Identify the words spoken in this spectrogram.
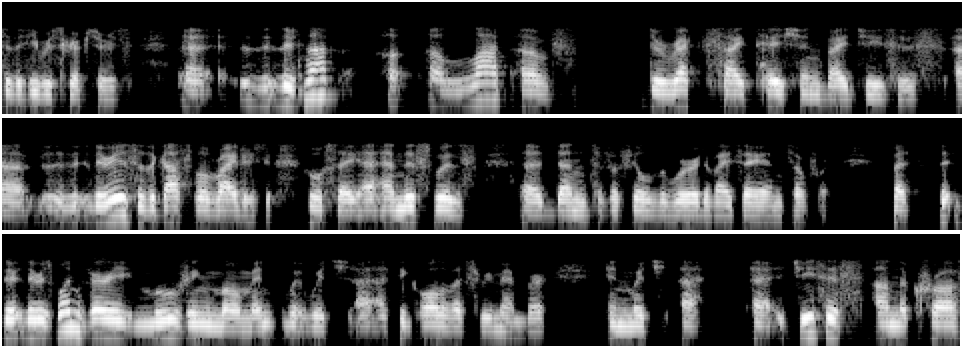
to the Hebrew scriptures, uh, th- there's not a, a lot of direct citation by Jesus. Uh, th- there is of the gospel writers who will say, and this was uh, done to fulfill the word of Isaiah and so forth. But there, there is one very moving moment, which I, I, think all of us remember, in which uh, uh Jesus on the cross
